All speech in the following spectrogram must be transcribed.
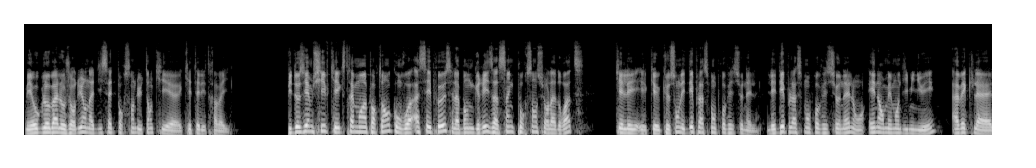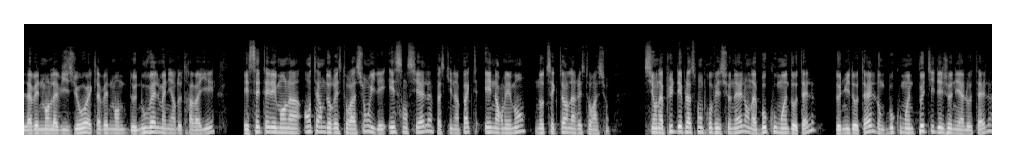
Mais au global, aujourd'hui, on a 17% du temps qui est, télétravail. Puis, deuxième chiffre qui est extrêmement important, qu'on voit assez peu, c'est la bande grise à 5% sur la droite, que, sont les déplacements professionnels. Les déplacements professionnels ont énormément diminué avec l'avènement de la visio, avec l'avènement de nouvelles manières de travailler et cet élément-là, en termes de restauration, il est essentiel parce qu'il impacte énormément notre secteur de la restauration. Si on n'a plus de déplacement professionnel, on a beaucoup moins d'hôtels, de nuits d'hôtel, donc beaucoup moins de petits déjeuners à l'hôtel.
